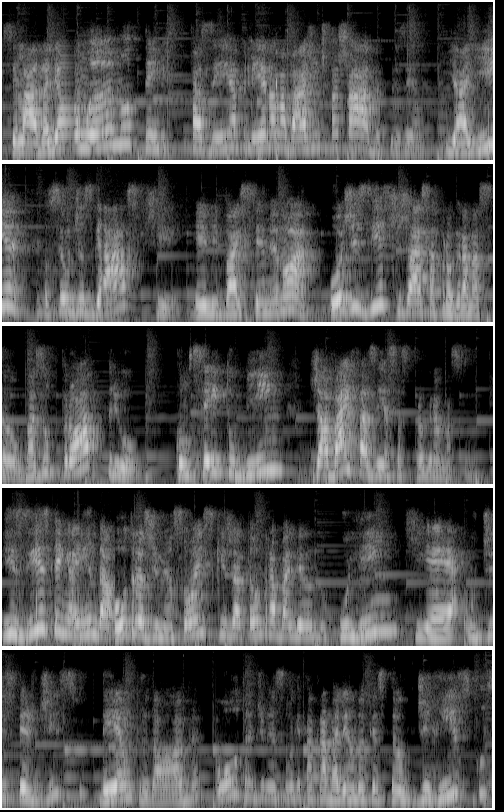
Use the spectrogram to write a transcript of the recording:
sei lá, dali a um ano tem que fazer a primeira lavagem de fachada, por exemplo. E aí o seu desgaste ele vai ser menor. Hoje existe já essa programação, mas o próprio conceito BIM já vai fazer essas programações. Existem ainda outras dimensões que já estão trabalhando o Lean, que é o desperdício dentro da obra. Outra dimensão que está trabalhando a questão de riscos,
